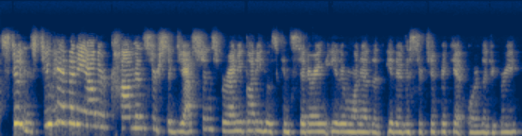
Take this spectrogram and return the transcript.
students, do you have any other comments or suggestions for anybody who's considering either one of the either the certificate or the degree?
